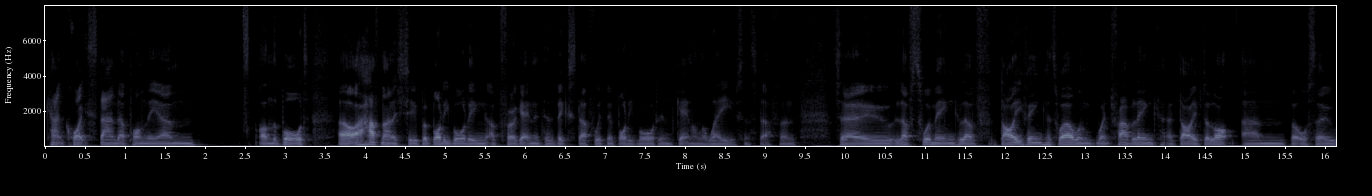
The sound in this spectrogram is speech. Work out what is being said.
can't quite stand up on the um, on the board. Uh, I have managed to, but bodyboarding, I prefer getting into the big stuff with my bodyboard and getting on the waves and stuff. And so, love swimming, love diving as well. When went traveling, I dived a lot, um, but also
